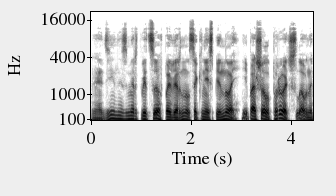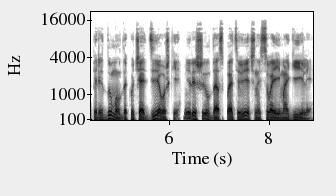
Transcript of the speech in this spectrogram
Один из мертвецов повернулся к ней спиной и пошел прочь, словно передумал докучать девушке и решил доспать вечность в своей могиле.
